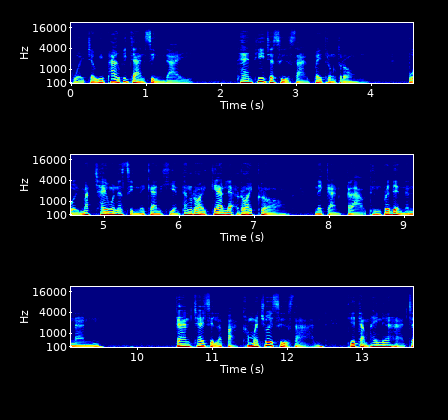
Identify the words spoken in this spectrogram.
ป่วยจะวิพากษ์วิจารณ์สิ่งใด แทนที่จะสื่อสารไปตรงๆ ป่วยมักใช้วรรณศิลป์ในการเขียนทั้งร้อยแก้วและร้อยกรอง ในการกล่าวถึงประเด็นนั้นๆ การใช้ศิลปะเข้ามาช่วยสื่อสารที่ทำให้เนื้อหาใจ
